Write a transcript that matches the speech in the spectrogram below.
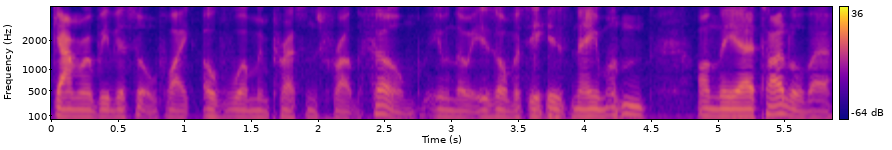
Gamera be this sort of like overwhelming presence throughout the film, even though it is obviously his name on on the uh, title there.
